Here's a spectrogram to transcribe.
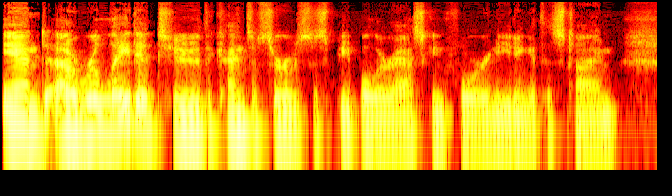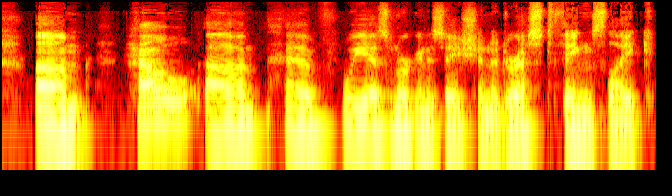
And uh, related to the kinds of services people are asking for and needing at this time, um, how um, have we as an organization addressed things like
